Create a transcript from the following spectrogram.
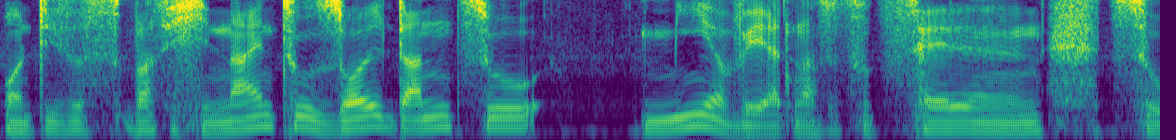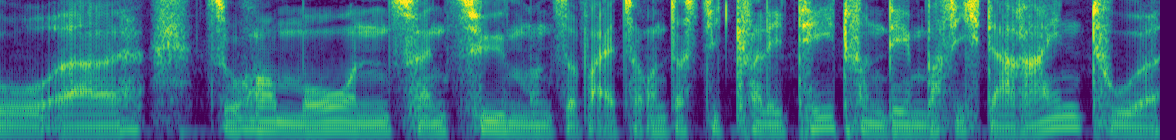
und dieses, was ich hineintue, soll dann zu mir werden, also zu Zellen, zu, äh, zu Hormonen, zu Enzymen und so weiter. Und dass die Qualität von dem, was ich da rein tue,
